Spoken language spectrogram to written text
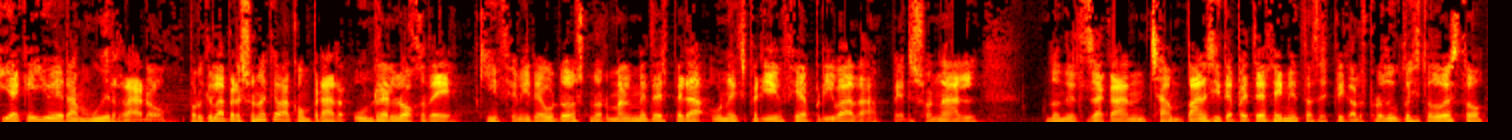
y aquello era muy raro, porque la persona que va a comprar un reloj de 15.000 euros normalmente espera una experiencia privada, personal, donde te sacan champán si te apetece y mientras te explican los productos y todo esto.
